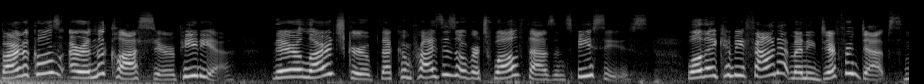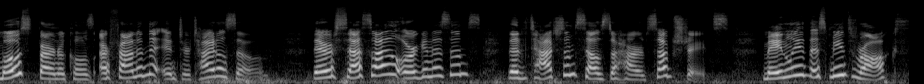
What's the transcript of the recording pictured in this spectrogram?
Barnacles are in the class Cirripedia. They're a large group that comprises over 12,000 species. While they can be found at many different depths, most barnacles are found in the intertidal zone. They're sessile organisms that attach themselves to hard substrates. Mainly this means rocks,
